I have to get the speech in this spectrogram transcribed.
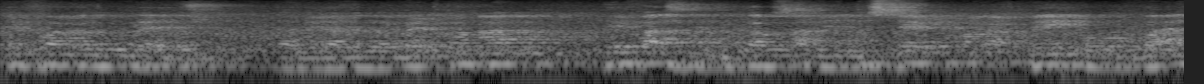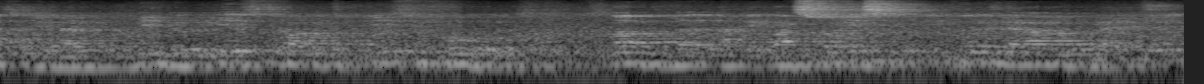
reforma do prédio da vereadora Alberto Conrado, refazendo o calçamento externo, bem como de melhorias, troca de piso e forros, novas adequações e pintura geral do prédio.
